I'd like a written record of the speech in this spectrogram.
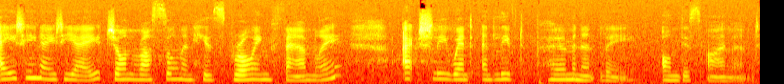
1888, John Russell and his growing family actually went and lived permanently on this island.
